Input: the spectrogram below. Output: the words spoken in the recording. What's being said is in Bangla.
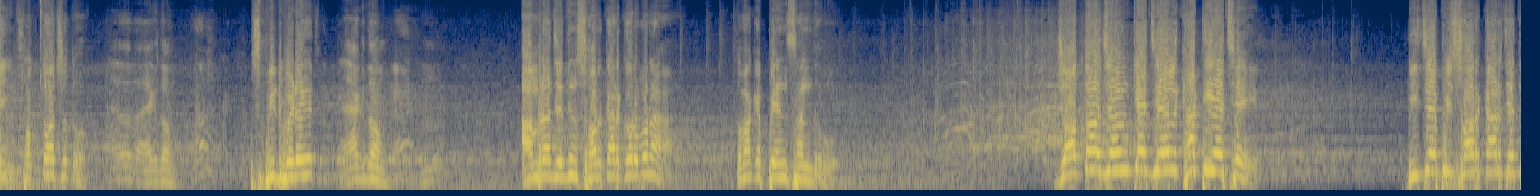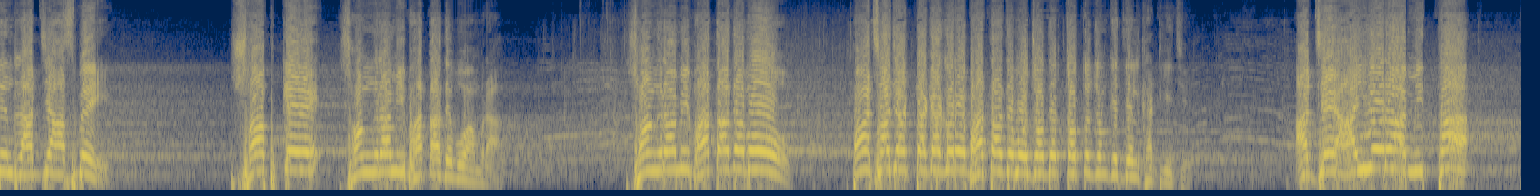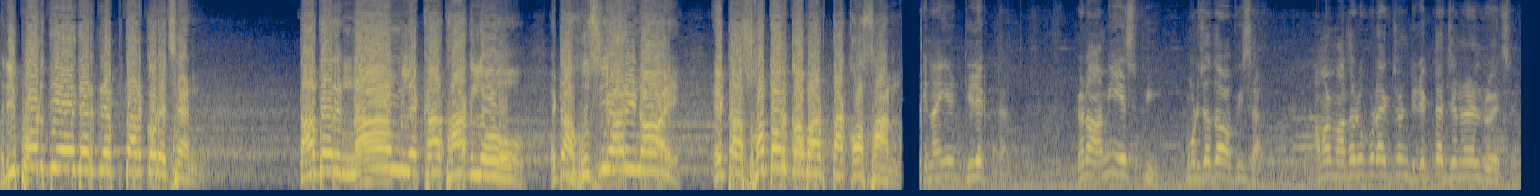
ভাই শক্ত আছো তো? হ্যাঁ একদম। স্পিড বেড়ে গেছে? একদম। আমরা যেদিন সরকার করব না তোমাকে পেনশন দেব। যত জনকে জেল খাটিয়েছে বিজেপি সরকার যেদিন রাজ্যে আসবে সবকে সংগ্রামী ভাতা দেব আমরা। সংগ্রামী ভাতা দেব পাঁচ হাজার টাকা করে ভাতা দেব যত ততজনকে জেল খাটিয়েছে। আর যে আইওরা মিথ্যা রিপোর্ট দিয়ে এদের গ্রেপ্তার করেছেন, তাদের নাম লেখা থাকল, এটা হুঁশিয়ারি নয়, এটা সতর্কবার্তা কষান। এনআইএর ডিরেক্টর কারণ আমি এসপি, মর্যাদা অফিসার, আমার মাথার উপরে একজন ডিরেক্টর জেনারেল রয়েছে।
